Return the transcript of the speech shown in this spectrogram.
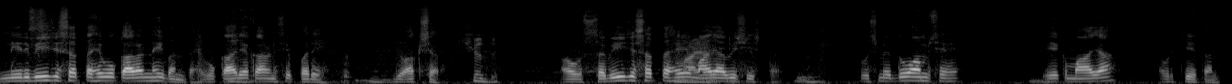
निर्बीज सत है वो कारण नहीं बनता है वो कार्य कारण से परे जो अक्षर। शुद्ध। और सबीज सत्य है माया विशिष्ट। है। तो उसमें दो अंश है एक माया और चेतन।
